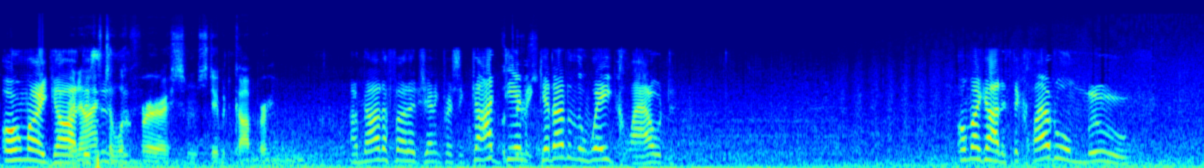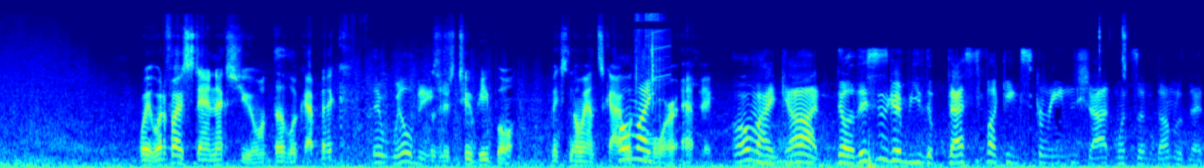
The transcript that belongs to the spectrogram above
Oh my god, right now I have to look for some stupid copper. I'm not a photogenic person. God damn it, get out of the way, Cloud. Oh my god, if the cloud will move, Wait, what if I stand next to you? Won't that look epic? It will be. Because there's two people. Makes No Man's Sky Oh look my- more epic. Oh my god. No, this is gonna be the best fucking screenshot once I'm done with it.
